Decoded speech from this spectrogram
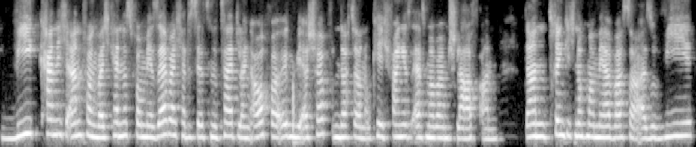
Wie kann ich anfangen? Weil ich kenne das von mir selber. Ich hatte es jetzt eine Zeit lang auch, war irgendwie erschöpft und dachte dann, okay, ich fange jetzt erstmal beim Schlaf an. Dann trinke ich nochmal mehr Wasser. Also wie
